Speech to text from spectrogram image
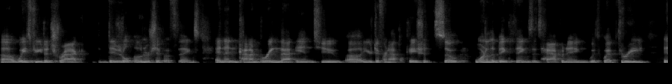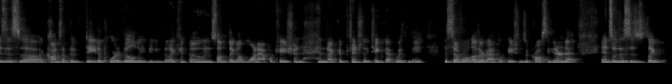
uh, ways for you to track digital ownership of things and then kind of bring that into uh, your different applications so one of the big things that's happening with web3 is this uh, concept of data portability meaning that i can own something on one application and then I could potentially take that with me to several other applications across the internet. And so this is like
